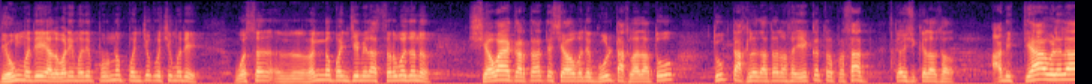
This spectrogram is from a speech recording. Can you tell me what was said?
देहूमध्ये अलवाडीमध्ये पूर्ण पंचक्रोशीमध्ये वस रंगपंचमीला सर्वजण शेवाया करतात. त्या शेवामध्ये गूळ टाकला जातो तूप टाकलं जातं आणि असा एकत्र प्रसाद त्या दिवशी केला असा आणि त्यावेळेला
